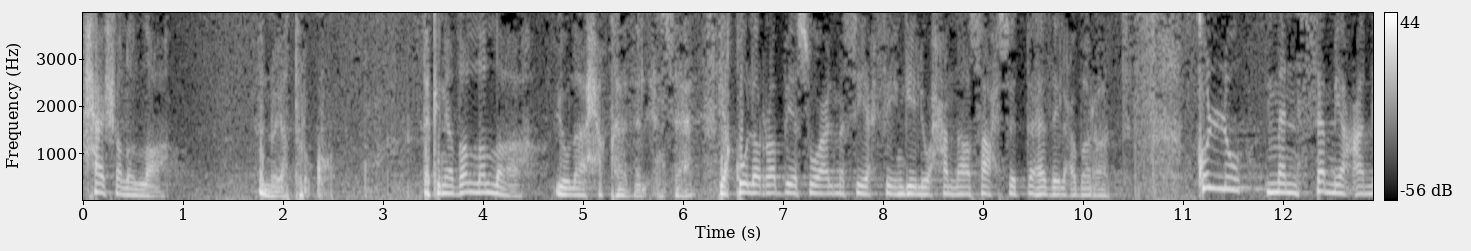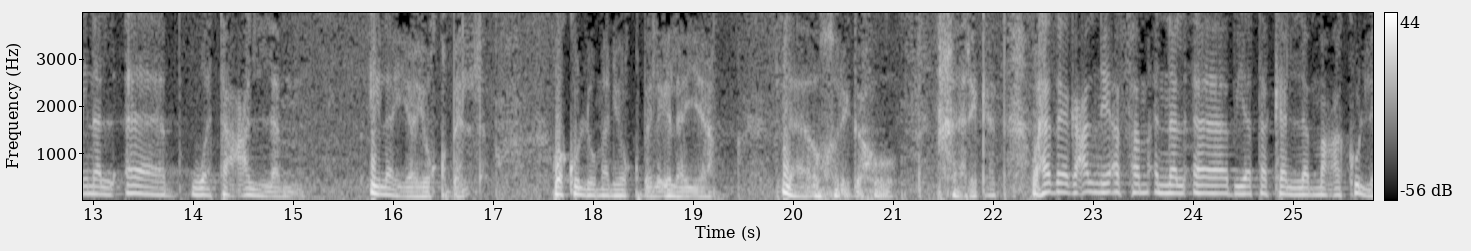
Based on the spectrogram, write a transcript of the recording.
حاشا لله أنه يتركه. لكن يظل الله يلاحق هذا الإنسان. يقول الرب يسوع المسيح في إنجيل يوحنا اصح ستة هذه العبارات كل من سمع من الآب وتعلم إلي يقبل وكل من يقبل إلي لا أخرجه خارجا. وهذا يجعلني أفهم أن الآب يتكلم مع كل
